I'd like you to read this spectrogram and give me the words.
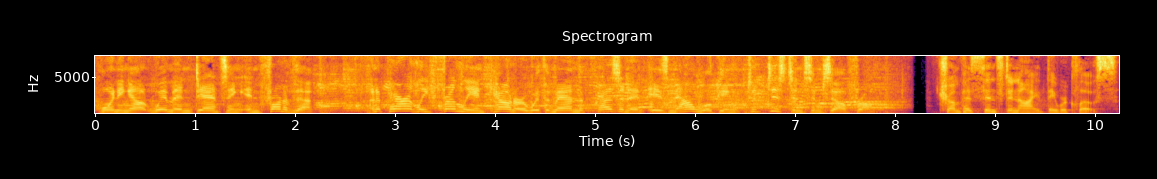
pointing out women dancing in front of them. An apparently friendly encounter with a man the president is now looking to distance himself from. Trump has since denied they were close.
